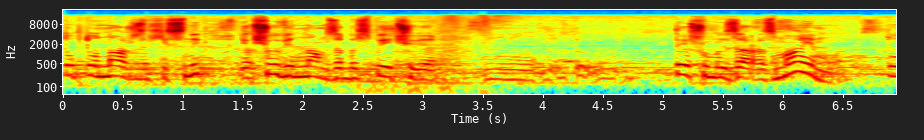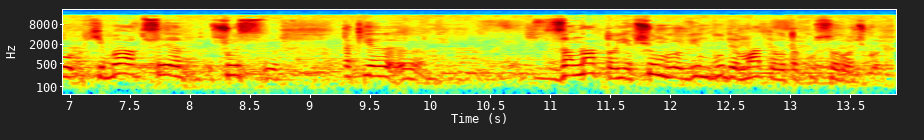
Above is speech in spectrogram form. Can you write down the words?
Тобто наш захисник, якщо він нам забезпечує те, що ми зараз маємо, то хіба це щось таке е, занадто, якщо він буде мати отаку сорочку.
